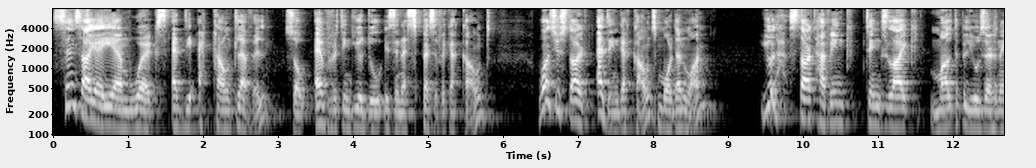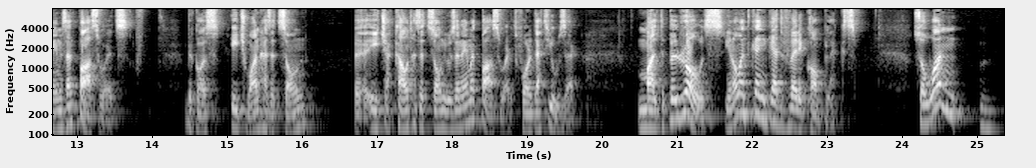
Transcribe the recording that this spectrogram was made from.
Since IAM works at the account level, so everything you do is in a specific account, once you start adding accounts, more than one, you'll start having things like multiple usernames and passwords because each one has its own, uh, each account has its own username and password for that user. Multiple roles, you know, and can get very complex. So, one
